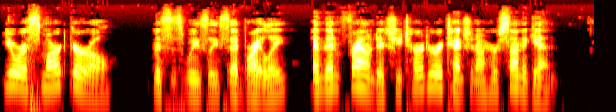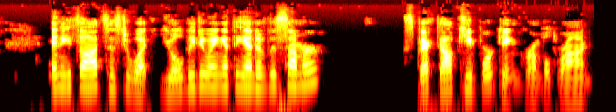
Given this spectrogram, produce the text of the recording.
"You're a smart girl, Mrs. Weasley said brightly, and then frowned as she turned her attention on her son again. "Any thoughts as to what you'll be doing at the end of the summer?" "Expect I'll keep working," grumbled Ron,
